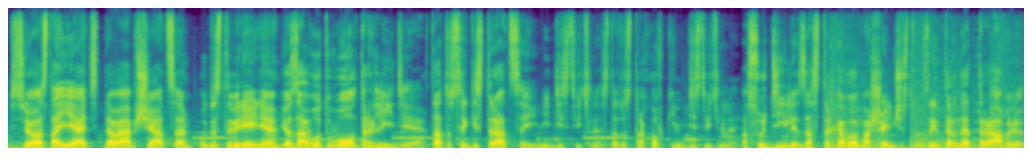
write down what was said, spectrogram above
Все, стоять. Давай общаться. Удостоверение. Ее зовут Уолтер Лидия. Статус регистрации недействительный. Статус страховки недействительный. Осудили за страховое мошенничество, за интернет-травлю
